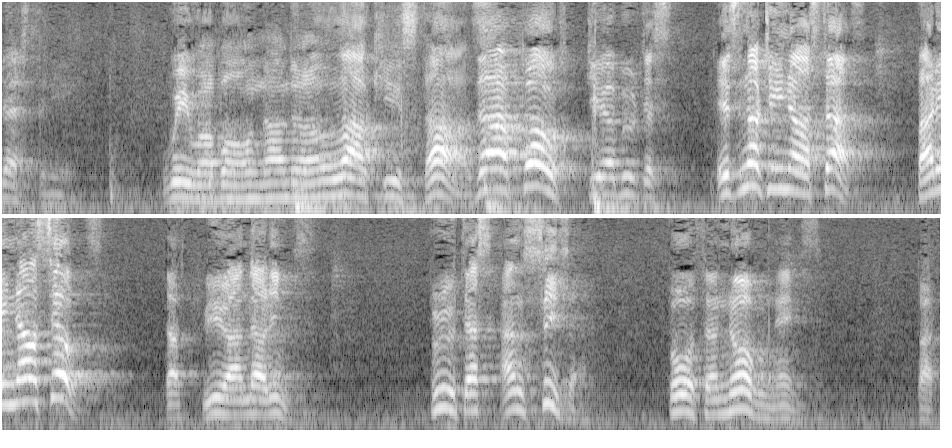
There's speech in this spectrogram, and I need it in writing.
destiny. We were born under lucky stars. The fault, dear Brutus, is not in our stars, but in ourselves that we are underlings. Brutus and Caesar, both are noble names. But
